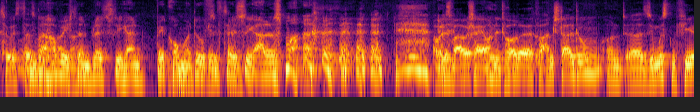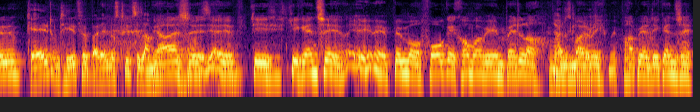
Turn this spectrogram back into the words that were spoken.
so ist das. Und da habe ich ne? dann plötzlich einen bekommen, durfte Geht's ich plötzlich denn? alles machen. Aber das war wahrscheinlich auch eine teure Veranstaltung und äh, Sie mussten viel Geld und Hilfe bei der Industrie zusammen. Ja, also äh, die, die ganze, ich bin mir vorgekommen wie ein Bettler, ja, also, weil ich, ich habe ja die ganze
